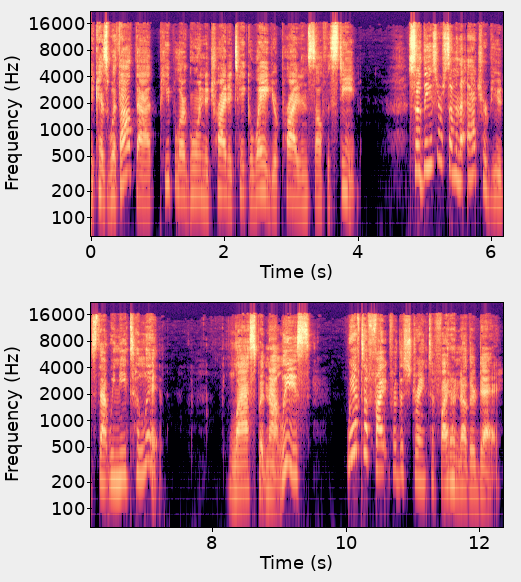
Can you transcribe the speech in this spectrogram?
because without that, people are going to try to take away your pride and self esteem. So these are some of the attributes that we need to live. Last but not least, we have to fight for the strength to fight another day.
